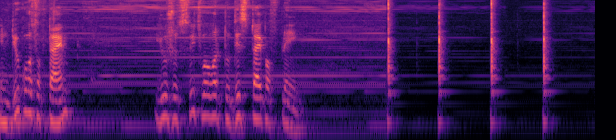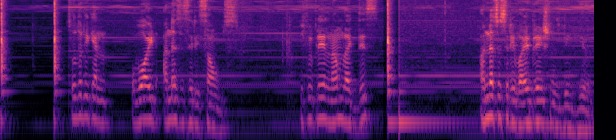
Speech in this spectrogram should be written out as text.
in due course of time, you should switch over to this type of playing. So that you can avoid unnecessary sounds. If you play num like this, unnecessary vibration is being heard.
